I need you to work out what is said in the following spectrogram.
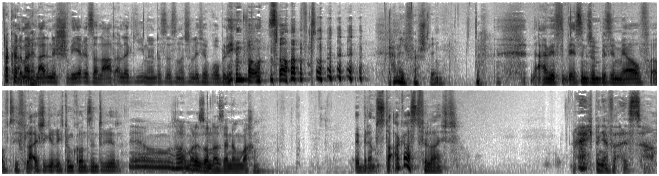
da könnte man leider eine schwere Salatallergie, ne? Das ist natürlich ein Problem bei uns oft. Kann ich verstehen. Nein, wir, wir, sind schon ein bisschen mehr auf, auf die fleischige Richtung konzentriert. Ja, muss auch mal eine Sondersendung machen. Mit einem Stargast vielleicht. Ich bin ja für alles zu haben.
